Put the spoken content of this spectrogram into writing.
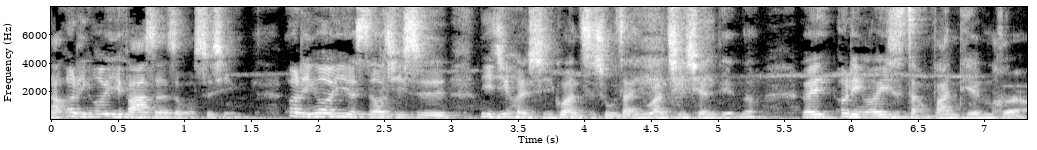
那二零二一发生什么事情？二零二一的时候，其实你已经很习惯指数在一万七千点了。哎，二零二一是涨翻天嘛？对啊。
